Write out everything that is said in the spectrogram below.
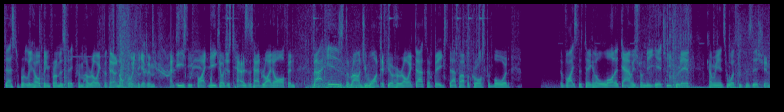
desperately hoping for a mistake from Heroic, but they are not going to give him an easy fight. Nico just tears his head right off, and that is the round you want if you're Heroic. That's a big step up across the board. Device has taken a lot of damage from the HE grenade. Coming in towards his position.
